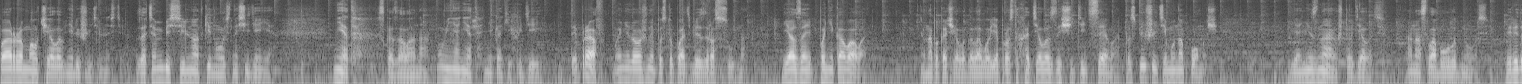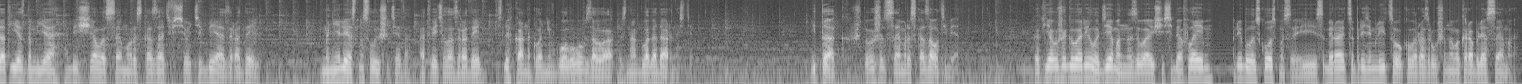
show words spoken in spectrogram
Парра молчала в нерешительности. Затем бессильно откинулась на сиденье. «Нет», — сказала она, — «у меня нет никаких идей». «Ты прав, мы не должны поступать безрассудно. Я запаниковала. Она покачала головой. «Я просто хотела защитить Сэма, поспешить ему на помощь. Я не знаю, что делать». Она слабо улыбнулась. «Перед отъездом я обещала Сэму рассказать все тебе, Азрадель». «Мне лестно слышать это», — ответил Азрадель, слегка наклонив голову в знак благодарности. «Итак, что же Сэм рассказал тебе?» «Как я уже говорила, демон, называющий себя Флейм, прибыл из космоса и собирается приземлиться около разрушенного корабля Сэма.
